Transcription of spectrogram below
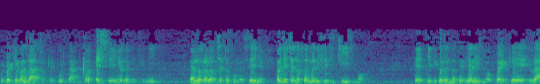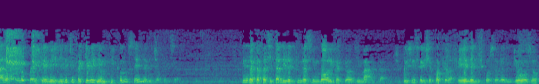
E quel che mi ha dato, che pur tanto, è segno dell'infinito. E allora lo accetto come segno. Oggi c'è una forma di feticismo, che è tipico del materialismo, quel che vale è solo quel che vedi, invece quel che vedi è un piccolo segno di ciò che c'è. Quindi la capacità di lettura simbolica che oggi manca, su cui si inserisce proprio la fede, il discorso religioso,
